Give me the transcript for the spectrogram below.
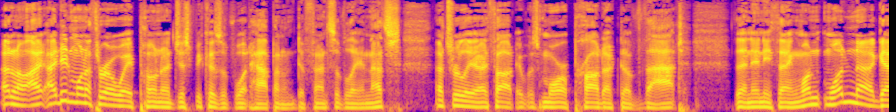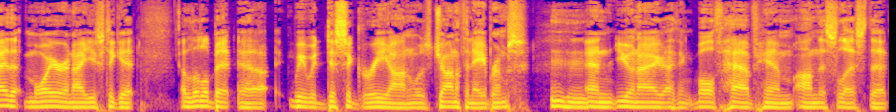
I don't know. I, I didn't want to throw away Poona just because of what happened defensively, and that's that's really I thought it was more a product of that than anything. One one uh, guy that Moyer and I used to get a little bit uh, we would disagree on was Jonathan Abrams, and you and I I think both have him on this list. That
